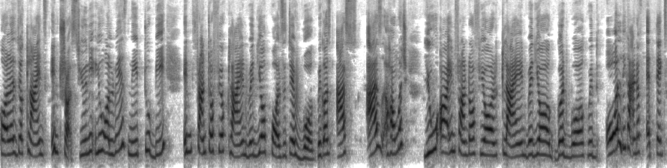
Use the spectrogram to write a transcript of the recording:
called as your client's interest. You need you always need to be in front of your client with your positive work because as as how much you are in front of your client with your good work with all the kind of ethics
